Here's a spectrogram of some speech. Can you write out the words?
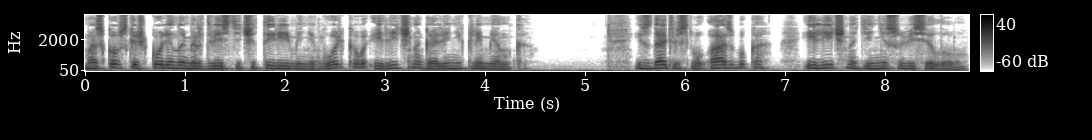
Московской школе номер 204 имени Горького и лично Галине Клименко. Издательству «Азбука» и лично Денису Веселову.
